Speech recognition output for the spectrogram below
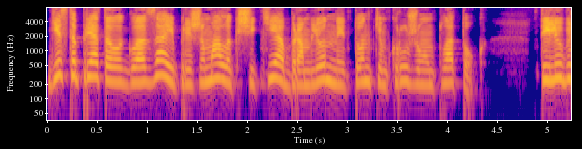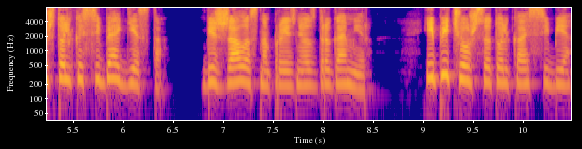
Геста прятала глаза и прижимала к щеке обрамленный тонким кружевом платок. «Ты любишь только себя, Геста», — безжалостно произнес Драгомир. «И печешься только о себе,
